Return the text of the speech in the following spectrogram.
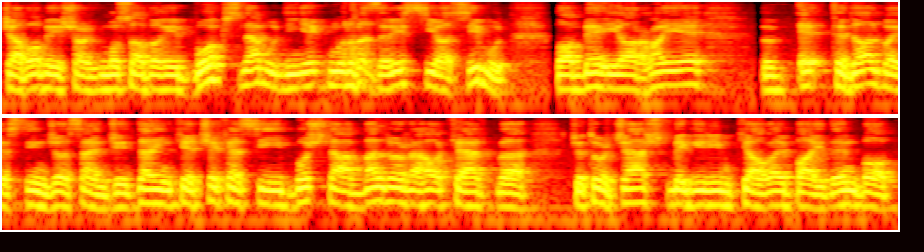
جواب ایشان مسابقه بوکس نبود. این یک مناظره سیاسی بود. با معیارهای اعتدال بایست اینجا سنجید. نه اینکه چه کسی بشت اول را رها کرد و چطور جشن بگیریم که آقای بایدن با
